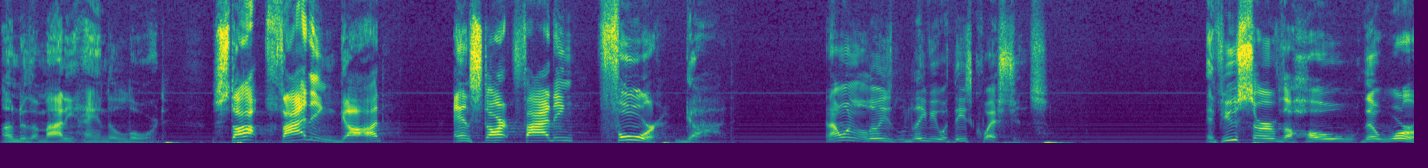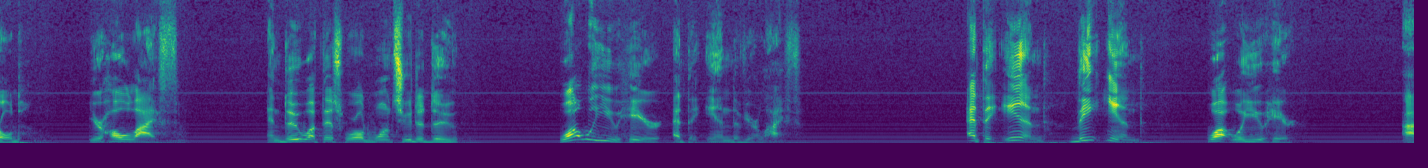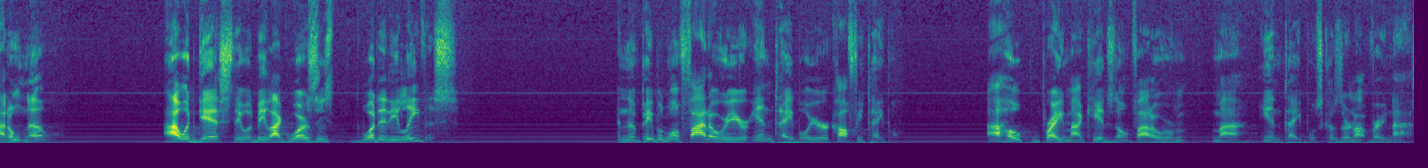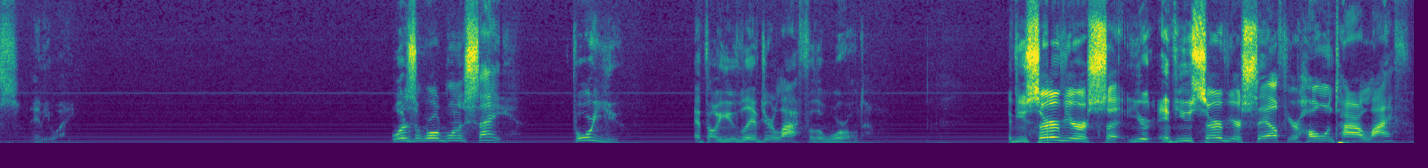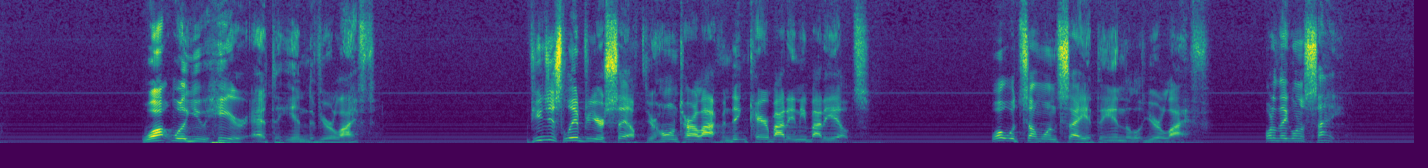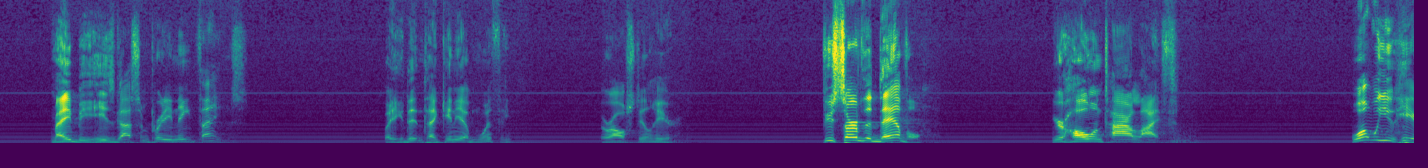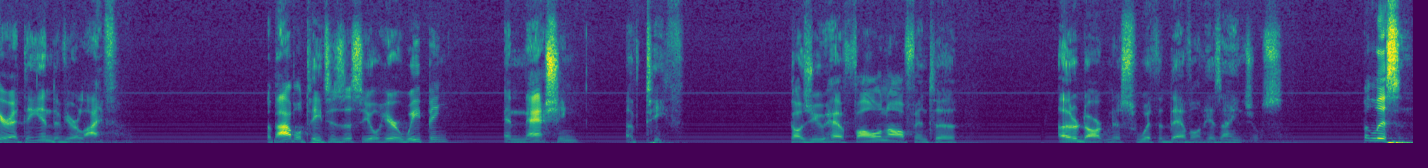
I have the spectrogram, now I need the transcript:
under the mighty hand of the Lord stop fighting God and start fighting for God. And I want to leave you with these questions. If you serve the whole the world your whole life and do what this world wants you to do, what will you hear at the end of your life? At the end, the end, what will you hear? I don't know. I would guess they would be like, Where's he, what did he leave us? And the people are going to fight over your end table your coffee table. I hope and pray my kids don't fight over my end tables because they're not very nice anyway. What does the world want to say for you if oh, you've lived your life for the world? If you serve your, your if you serve yourself your whole entire life, what will you hear at the end of your life? If you just lived for yourself your whole entire life and didn't care about anybody else, what would someone say at the end of your life? What are they going to say? Maybe he's got some pretty neat things, but he didn't take any of them with him. They're all still here. If you serve the devil your whole entire life, what will you hear at the end of your life? The Bible teaches us you'll hear weeping and gnashing of teeth because you have fallen off into utter darkness with the devil and his angels. But listen,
